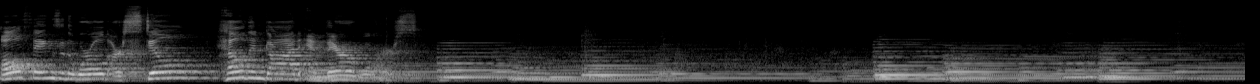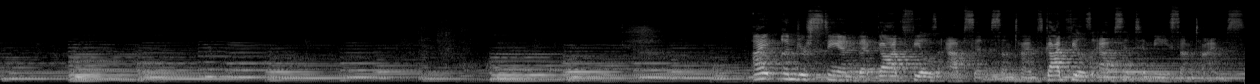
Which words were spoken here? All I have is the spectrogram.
All things in the world are still held in God, and there are wars. I understand that God feels absent sometimes. God feels absent to me sometimes.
